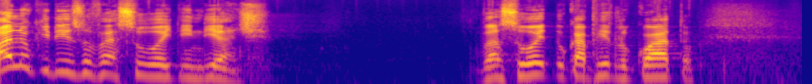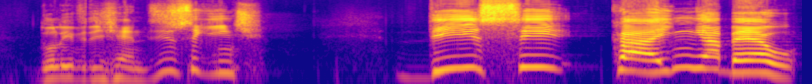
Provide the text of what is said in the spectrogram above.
Olha o que diz o verso 8 em diante. Verso 8 do capítulo 4 do livro de Gênesis. Diz o seguinte: Disse Caim Abel,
